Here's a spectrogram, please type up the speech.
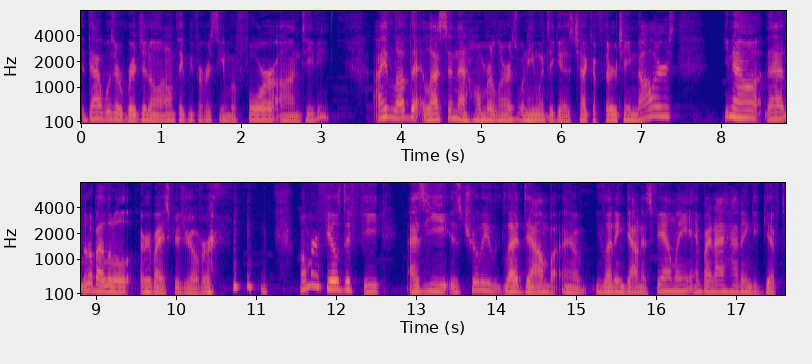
that was original. I don't think we've ever seen before on TV. I love the lesson that Homer learns when he went to get his check of $13. You know, that little by little, everybody screws you over. Homer feels defeat as he is truly let down by uh, letting down his family and by not having a gift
